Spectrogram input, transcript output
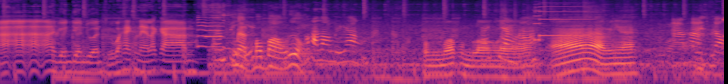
อ่าอ่าอ่าอ่าหยวนหยวนหยวนถือว่าให้คะแนนละกันโทนสีแมทเบาๆด้วยเหรอ ลูกค้าลองหรือยัง ผมว่าผมลองใกล้เคีแล้ยงวนะ อ่าเป็นไง อ่าผ่านสอง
